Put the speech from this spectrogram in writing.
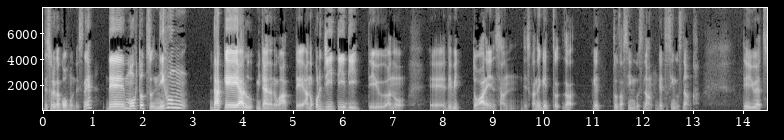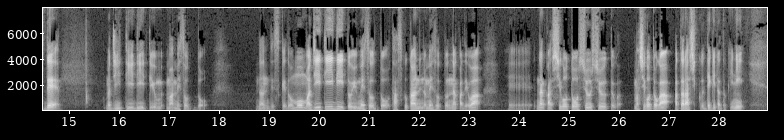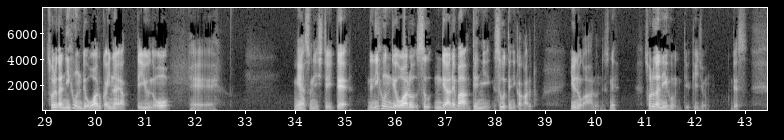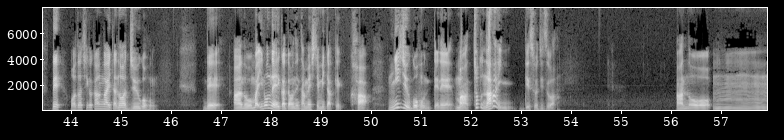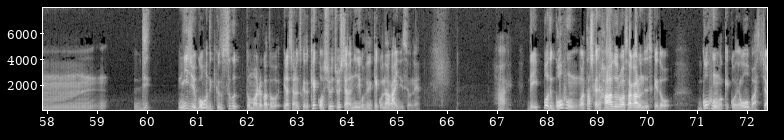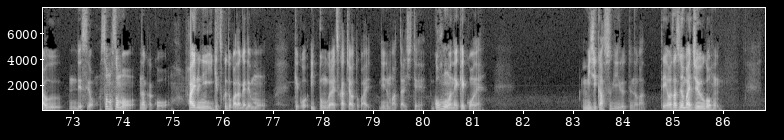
で、それが5分ですね。で、もう一つ、2分だけやるみたいなのがあって、あの、これ GTD っていう、あの、えー、デビッド・アレンさんですかね。Get the, Get the Things Done, Get Things Done か。っていうやつで、まあ、GTD っていう、まあ、メソッドなんですけども、まあ、GTD というメソッド、タスク管理のメソッドの中では、えー、なんか仕事を収集とか、まあ、仕事が新しくできたときに、それが2分で終わるか否やっていうのを、えー、目安にしていて、で、2分で終わるすぐであれば手に、すぐ手にかかるというのがあるんですね。それが2分っていう基準です。で、私が考えたのは15分。で、あの、まあ、いろんなやり方をね、試してみた結果、25分ってね、まあ、ちょっと長いんですよ、実は。あの、うーん、25分で聞くとすぐと思われる方いらっしゃるんですけど、結構集中したら25分で結構長いんですよね。はい。で、一方で5分は確かにハードルは下がるんですけど、5分は結構ね、オーバーしちゃうんですよ。そもそも、なんかこう、ファイルに行き着くとかだけでも、結構1分ぐらい使っちゃうとかいうのもあったりして、5分はね、結構ね、短すぎるっていうのがあって、私の場合15分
